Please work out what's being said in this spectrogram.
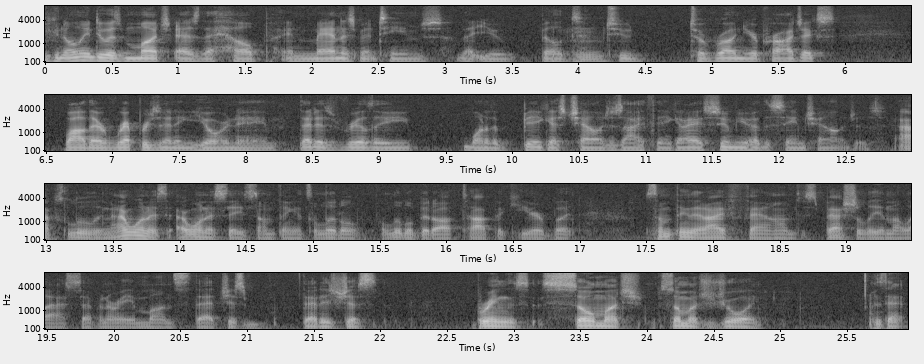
you can only do as much as the help and management teams that you build Mhm. to to run your projects while they're representing your name. That is really one of the biggest challenges I think, and I assume you have the same challenges. Absolutely, and I want to I want to say something. It's a little a little bit off topic here, but something that I've found, especially in the last seven or eight months, that just that is just brings so much so much joy, is that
